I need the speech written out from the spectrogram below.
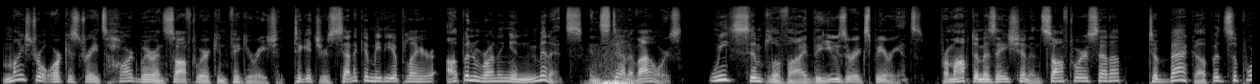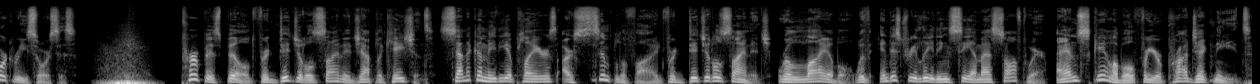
Maestro orchestrates hardware and software configuration to get your Seneca Media Player up and running in minutes instead of hours. We simplified the user experience, from optimization and software setup to backup and support resources. Purpose-built for digital signage applications, Seneca Media Players are simplified for digital signage, reliable with industry-leading CMS software, and scalable for your project needs.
